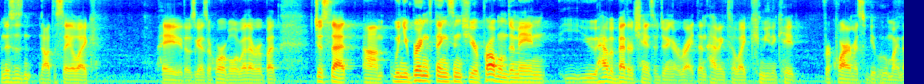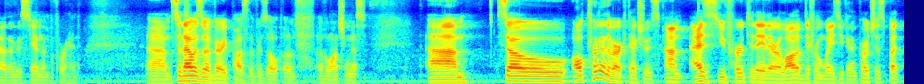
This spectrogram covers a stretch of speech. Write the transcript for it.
And this is not to say like, hey, those guys are horrible or whatever, but just that um, when you bring things into your problem domain, you have a better chance of doing it right than having to like communicate requirements to people who might not understand them beforehand. Um, so that was a very positive result of, of launching this. So alternative architectures, um, as you've heard today, there are a lot of different ways you can approach this, but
